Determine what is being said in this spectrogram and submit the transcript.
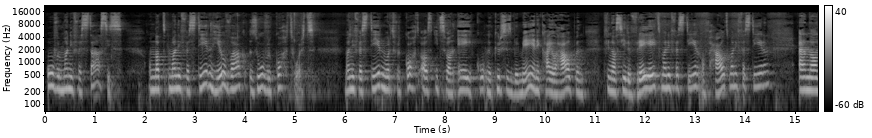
over manifestaties. Omdat manifesteren heel vaak zo verkocht wordt. Manifesteren wordt verkocht als iets van... Hey, koop een cursus bij mij en ik ga jou helpen financiële vrijheid manifesteren of geld manifesteren. En dan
